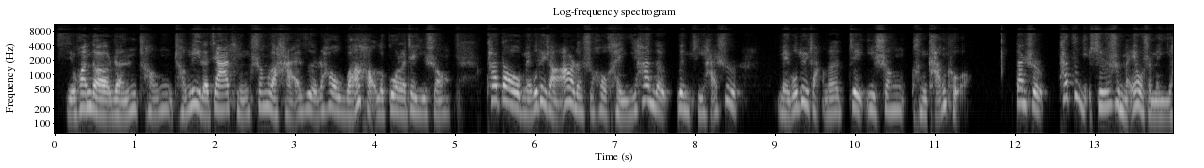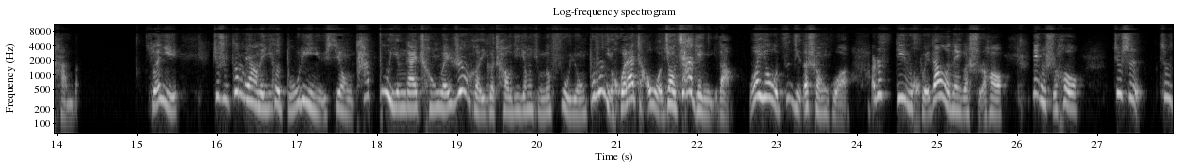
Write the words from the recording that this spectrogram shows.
喜欢的人，成成立了家庭，生了孩子，然后完好的过了这一生。她到美国队长二的时候，很遗憾的问题还是。美国队长的这一生很坎坷，但是他自己其实是没有什么遗憾的，所以就是这么样的一个独立女性，她不应该成为任何一个超级英雄的附庸。不是你回来找我就要嫁给你的，我也有我自己的生活。而 Steve 回到的那个时候，那个时候就是就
